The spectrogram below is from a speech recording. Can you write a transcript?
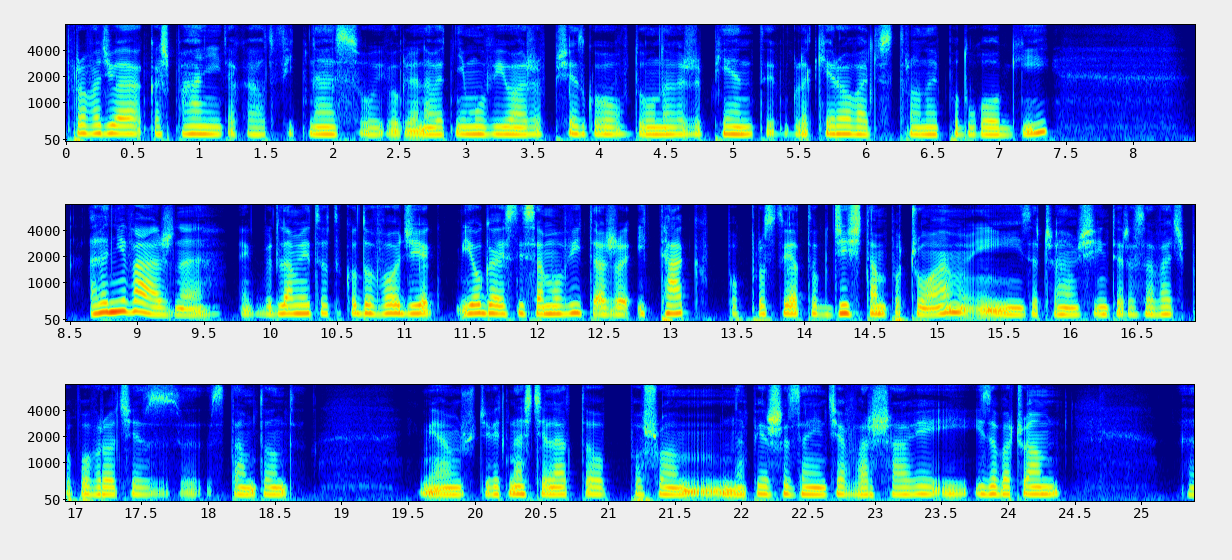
prowadziła jakaś pani taka od fitnessu i w ogóle nawet nie mówiła, że się z głową w dół należy pięty, w ogóle kierować w stronę podłogi. Ale nieważne. Jakby dla mnie to tylko dowodzi, jak yoga jest niesamowita, że i tak po prostu ja to gdzieś tam poczułam i zaczęłam się interesować po powrocie z, stamtąd. Miałam już 19 lat, to poszłam na pierwsze zajęcia w Warszawie i, i zobaczyłam, e,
